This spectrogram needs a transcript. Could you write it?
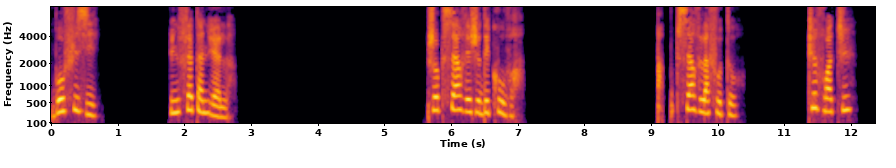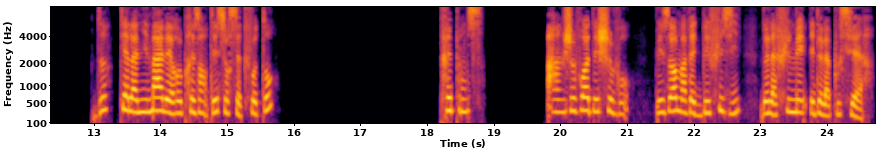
Beau fusil. Une fête annuelle. J'observe et je découvre. Observe la photo. Que vois-tu? 2. Quel animal est représenté sur cette photo? Réponse. Ah, je vois des chevaux, des hommes avec des fusils, de la fumée et de la poussière.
